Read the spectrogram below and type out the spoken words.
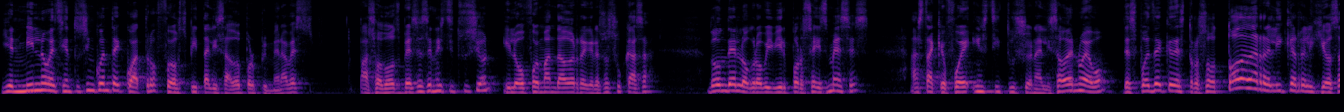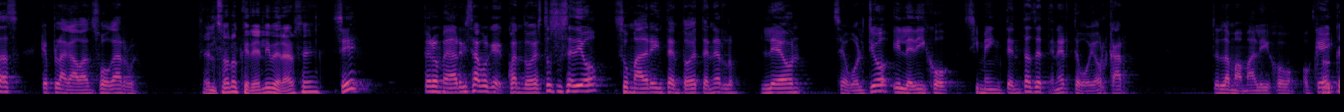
Y en 1954 fue hospitalizado por primera vez. Pasó dos veces en la institución y luego fue mandado de regreso a su casa, donde logró vivir por seis meses hasta que fue institucionalizado de nuevo después de que destrozó todas las reliquias religiosas que plagaban su hogar. güey. Él solo quería liberarse. Sí, pero me da risa porque cuando esto sucedió, su madre intentó detenerlo. León se volteó y le dijo, si me intentas detener, te voy a ahorcar. Entonces la mamá le dijo, ok. Ok.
